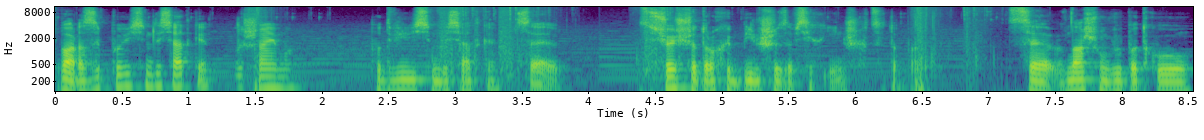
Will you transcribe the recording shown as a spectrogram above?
два рази по 80 лишаємо. По дві 80 Це, це щось, що трохи більше за всіх інших. Це тобто. Це в нашому випадку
